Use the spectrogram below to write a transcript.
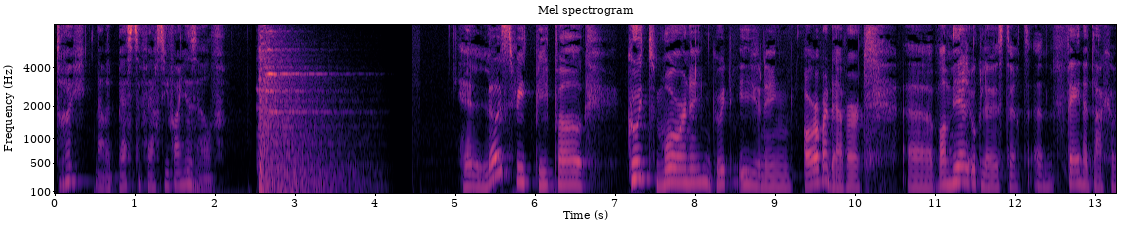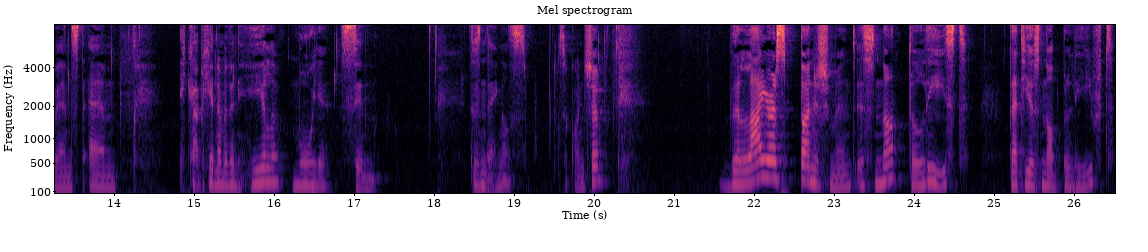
Terug naar de beste versie van jezelf. Hello, sweet people. Good morning, good evening, or whatever. Uh, wanneer je ook luistert, een fijne dag gewenst. En ik ga beginnen met een hele mooie zin. Het is in het Engels. Secondje. The liar's punishment is not the least that he is not believed,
